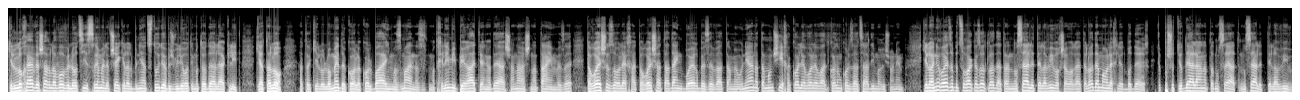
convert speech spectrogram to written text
כאילו, לא חייב ישר לבוא ולהוציא 20 אלף שקל על בניית סטודיו בשביל לראות אם אתה יודע להקליט, כי אתה לא. אתה כאילו לומד הכל, הכל בא עם הזמן, אז מתחילים מפיראטי, אני יודע, שנה, שנתיים וזה, אתה רואה שזה הולך, אתה רואה שאתה עדיין בוער בזה ואתה מעוניין, אתה ממשיך, הכל יבוא לבד. קודם כל זה הצעדים הראשונים. כאילו, אני רואה את זה בצורה כזאת, לא יודע, אתה נוסע לתל אביב עכשיו, הרי אתה לא יודע מה הולך להיות בדרך. אתה פשוט יודע לאן אתה נוסע, אתה נוסע לתל אביב,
